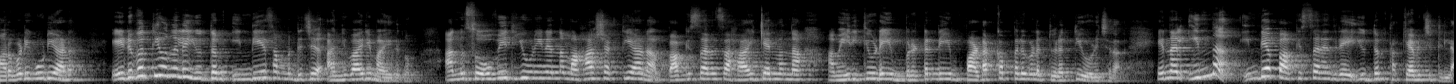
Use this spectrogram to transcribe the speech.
മറുപടി കൂടിയാണ് എഴുപത്തിയൊന്നിലെ യുദ്ധം ഇന്ത്യയെ സംബന്ധിച്ച് അനിവാര്യമായിരുന്നു. അന്ന് സോവിയറ്റ് യൂണിയൻ എന്ന മഹാശക്തിയാണ് പാകിസ്ഥാനെ സഹായിക്കാൻ വന്ന അമേരിക്കയുടെയും ബ്രിട്ടന്റെയും പടക്കപ്പലുകളെ തുരത്തി ഒഴിച്ചത് എന്നാൽ ഇന്ന് ഇന്ത്യ പാകിസ്ഥാനെതിരെ യുദ്ധം പ്രഖ്യാപിച്ചിട്ടില്ല.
